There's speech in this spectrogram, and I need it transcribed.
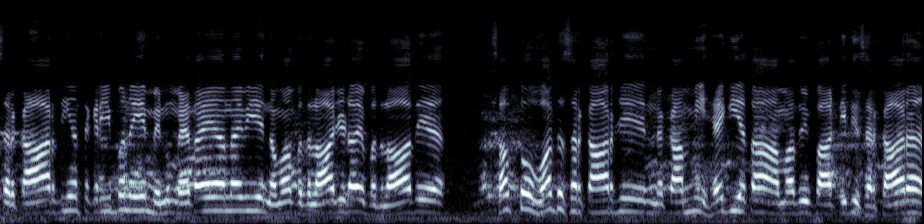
ਸਰਕਾਰ ਦੀਆਂ ਤਕਰੀਬਨ ਇਹ ਮੈਨੂੰ ਮੈਂ ਤਾਂ ਇਹ ਆਨਾ ਵੀ ਇਹ ਨਵਾਂ ਬਦਲਾਅ ਜਿਹੜਾ ਇਹ ਬਦਲਾਅ ਦੇ ਆ ਸਭ ਤੋਂ ਵੱਧ ਸਰਕਾਰ ਜੇ ਨਾਕਾਮੀ ਹੈਗੀ ਆ ਤਾਂ ਆਮ ਆਦਮੀ ਪਾਰਟੀ ਦੀ ਸਰਕਾਰ ਆ।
